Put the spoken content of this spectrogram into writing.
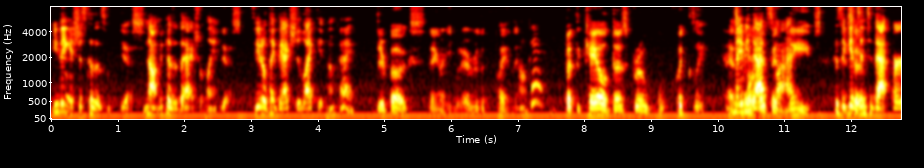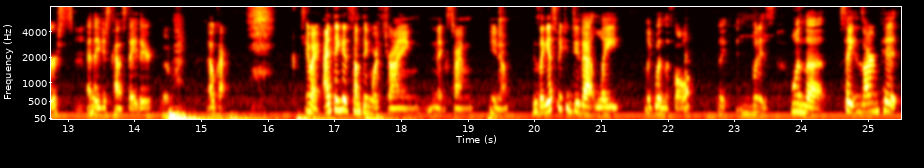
You think it's just because it's Yes. not because of the actual plant. Yes. So you don't think they actually like it. Okay. They're bugs. They're going to eat whatever the plant. They Okay. But the kale does grow more quickly. and has Maybe more that's open why. leaves. Because it And gets so- into that burst Mhm. and they just kind of stay there. Yep. Okay. Anyway, I think it's something worth trying next time, you know. Because I guess we could do that late, like when the fall? Like when it's when the Satan's armpit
